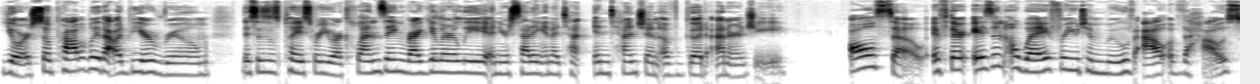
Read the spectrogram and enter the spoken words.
yours. So, probably that would be your room. This is a place where you are cleansing regularly and you're setting an atten- intention of good energy. Also, if there isn't a way for you to move out of the house,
